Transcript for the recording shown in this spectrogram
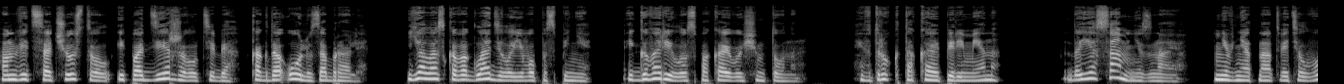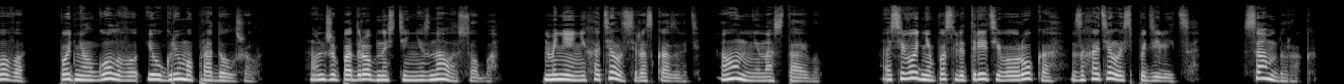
Он ведь сочувствовал и поддерживал тебя, когда Олю забрали. Я ласково гладила его по спине и говорила успокаивающим тоном. И вдруг такая перемена. «Да я сам не знаю», — невнятно ответил Вова, поднял голову и угрюмо продолжил. Он же подробностей не знал особо. Мне не хотелось рассказывать, а он не настаивал. А сегодня после третьего урока захотелось поделиться. Сам дурак.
